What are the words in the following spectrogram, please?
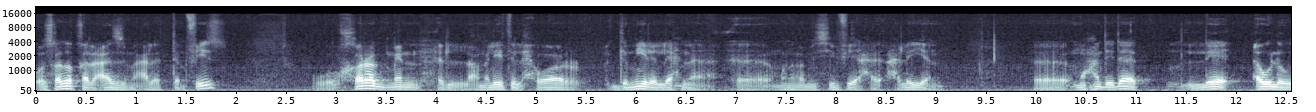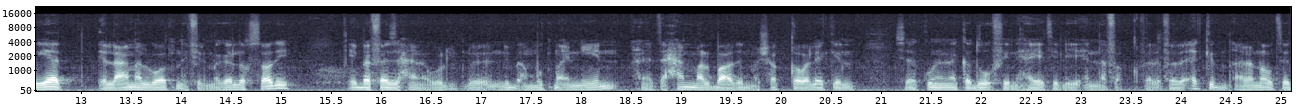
وصدق العزم على التنفيذ وخرج من عملية الحوار الجميلة اللي إحنا آه، منغمسين فيها حاليا آه، محددات لأولويات العمل الوطني في المجال الاقتصادي. يبقى فاز هنقول نبقى مطمئنين نتحمل بعض المشقة ولكن سيكون هناك ضوء في نهاية النفق. فباكد على نقطة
